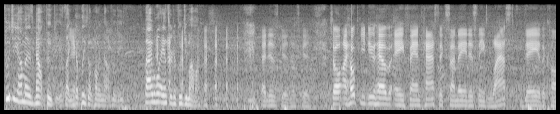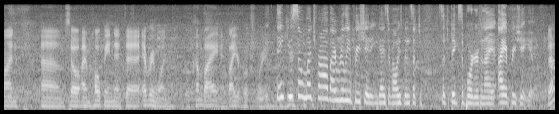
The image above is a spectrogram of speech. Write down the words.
Fujiyama is Mount Fuji. It's like, Yeah. please don't call me Mount Fuji. But I will answer to Fujimama. that is good. That's good. So I hope you do have a fantastic Sunday. It is the last day of the con, um, so I'm hoping that uh, everyone will come by and buy your books for you. Thank you so much, Rob. I really appreciate it. You guys have always been such such big supporters, and I, I appreciate you. Yeah,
